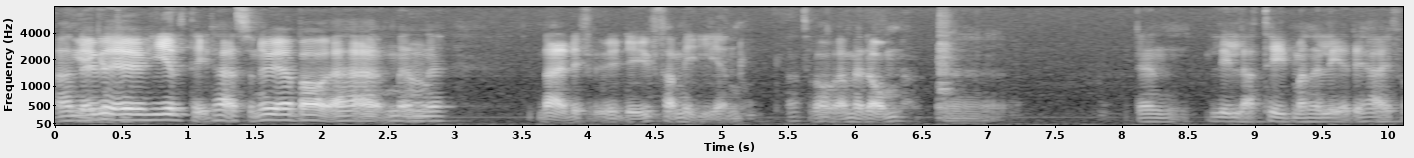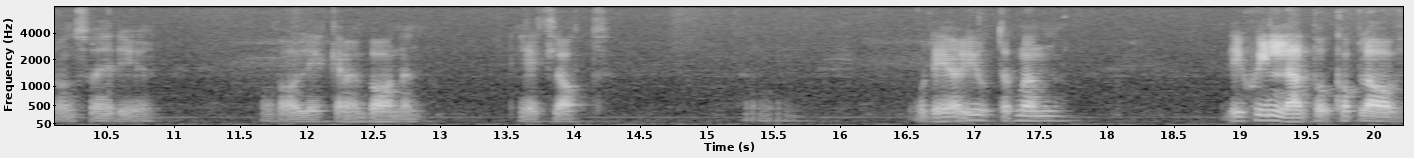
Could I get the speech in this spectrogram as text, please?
ja, nu Egen är jag ju heltid här så nu är jag bara här. Men Ja. eh, nej, det, det är ju familjen. Att vara med dem. Eh, den lilla tid man är ledig härifrån så är det ju att vara och leka med barnen. Helt klart. Eh, och det har ju gjort att man... Det är skillnad på att koppla av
